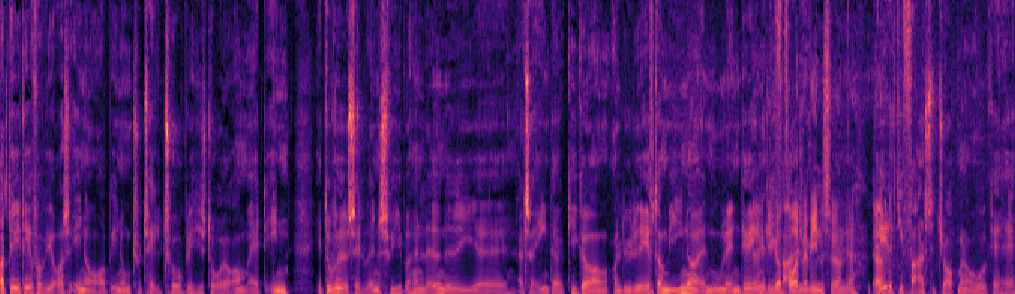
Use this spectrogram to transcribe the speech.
og det er derfor, vi også ender op i nogle totalt tåbelige historier om, at en, ja, du ved jo selv, hvad en sweeper han lavede ned i, øh, altså en, der gik og, og lyttede efter miner og alt muligt andet. Det er en af gik de foran med minesøren, ja. ja. Det er et af de farligste job, man overhovedet kan have.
